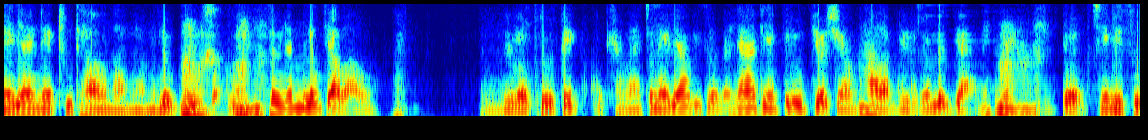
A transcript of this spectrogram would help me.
နေရိုင်းနဲ့ထူထောင်းတာမျိုးမလုပ်ဘူးလုံးလည်းမလုပ်ကြပါဘူးဒီလိုသူတိတ်ခံတာကျွန်တော်ရောက်ပြီဆိုတော့အများကြီးသူတို့ပျော်ရွှင်အောင်ထားတာမျိုးတွေလုပ်ကြတယ်ပြောချင်းလေးစူ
